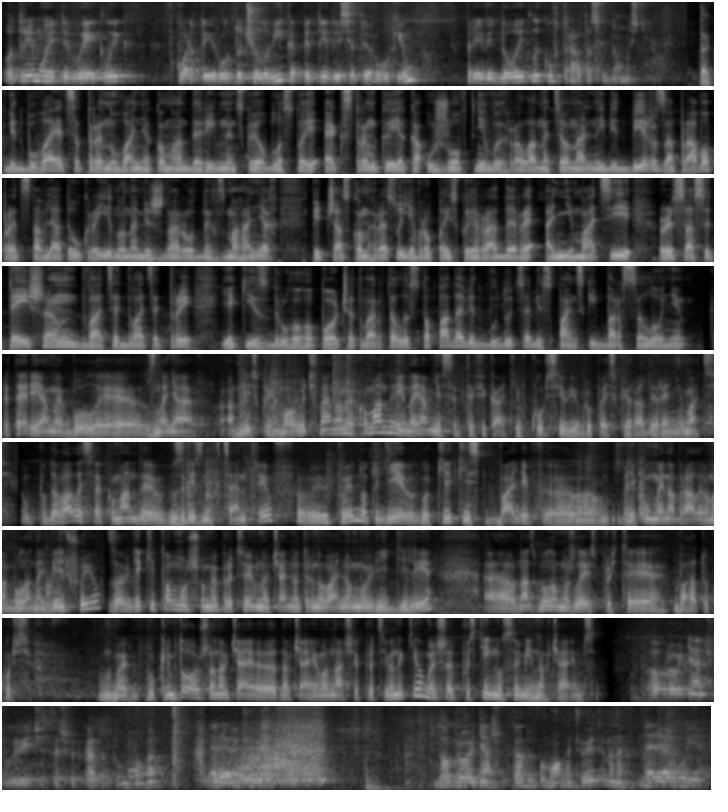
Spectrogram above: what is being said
Отримуєте виклик в квартиру до чоловіка 50 років. Привід до виклику втрата свідомості. Так відбувається тренування команди Рівненської обласної екстренки, яка у жовтні виграла національний відбір за право представляти Україну на міжнародних змаганнях під час конгресу Європейської ради реанімації Resuscitation 2023, які з 2 по 4 листопада відбудуться в іспанській Барселоні. Критеріями були знання англійської мови членами команди і наявність сертифікатів курсів Європейської ради реанімації. Ну, Подавалися команди з різних центрів. Відповідно, тоді кількість балів, е, яку ми набрали, вона була найбільшою. Завдяки тому, що ми працюємо в навчально-тренувальному відділі, е, у нас була можливість пройти багато курсів. Ми, крім того, що навчаємо наших працівників, ми ще постійно самі навчаємося. Доброго дня, чоловіче. Це швидка допомога. Доброго дня, швидка допомога. Чуєте мене? Не реагує.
